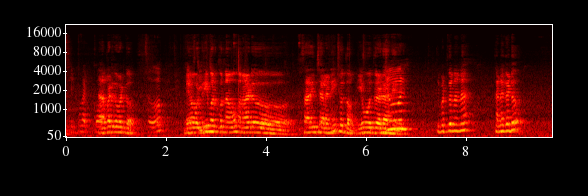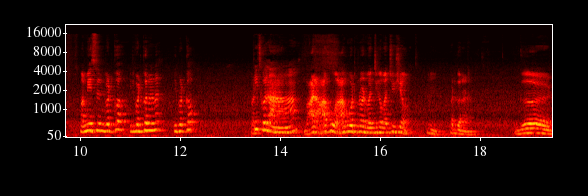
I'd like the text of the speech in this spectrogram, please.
స్లిప్ పట్టుకో. పట్టుకో సో మేము ఒక డ్రీమ్ అనుకున్నాము మనాడు సాధించాలని చూద్దాం. ఏమవుతాడు. ఇది పట్టుకోనన్నా కనగడు మమ్మీ ఇస్తుంది పట్టుకో. ఇది పట్టుకోనన్నా ఇది పట్టుకో. తీసుకున్నా? వాడు ఆకు ఆకు పట్టుకున్నాడు మంచిగా మంచి విషయం. ఉమ్, పట్టుకున్నాను గుడ్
